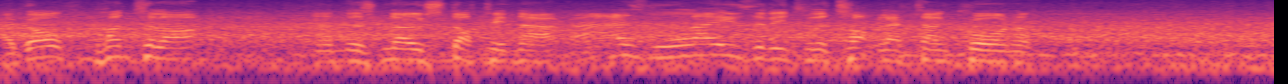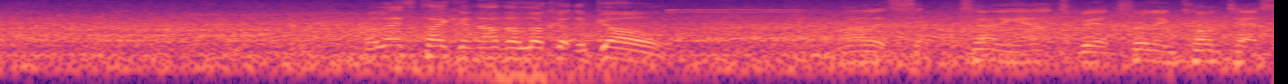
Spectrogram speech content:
A goal from Huntelaar, and there's no stopping that. Has lasered into the top left-hand corner. Well, let's take another look at the goal. Well, it's turning out to be a thrilling contest.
